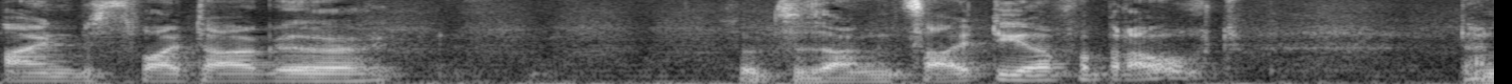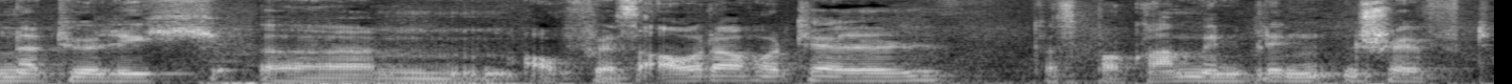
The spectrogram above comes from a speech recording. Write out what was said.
ein bis zwei Tage sozusagen Zeit, die er verbraucht. Dann natürlich ähm, auch fürs Aura Hotel, das Programm in Blindenschrift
